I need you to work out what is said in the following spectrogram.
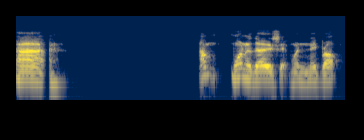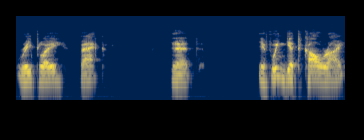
Uh, I'm one of those that when they brought replay back, that if we can get the call right,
